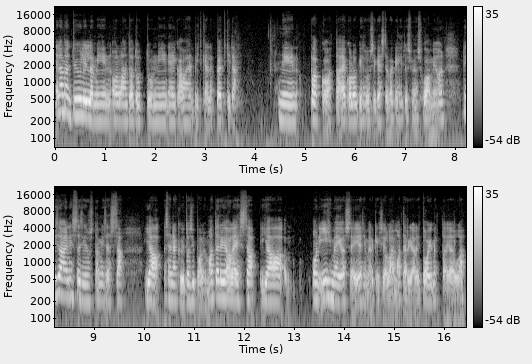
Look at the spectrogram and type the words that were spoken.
elämäntyylillä, mihin ollaan totuttu, niin ei kauhean pitkälle pötkitä. Niin pakko ottaa ekologisuus ja kestävä kehitys myös huomioon designissa, sisustamisessa. Ja se näkyy tosi paljon materiaaleissa. Ja on ihme, jos ei esimerkiksi jollain materiaalitoimittajalla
